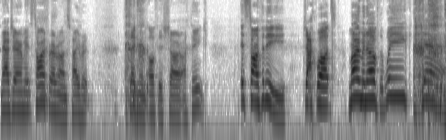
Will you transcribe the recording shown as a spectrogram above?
Now, Jeremy, it's time for everyone's favourite segment of this show, I think. It's time for the Jack Watts moment of the week. Yeah.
